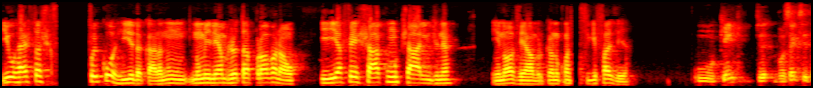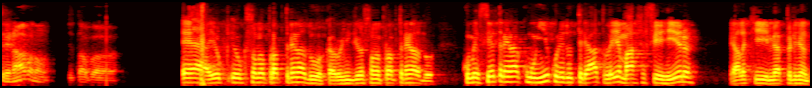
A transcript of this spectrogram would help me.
e o resto acho que foi corrida, cara. Não, não me lembro de outra prova, não. E ia fechar com um challenge, né? Em novembro, que eu não consegui fazer. O, quem, você que se treinava ou não? Você tava... É, eu, eu que sou meu próprio treinador, cara. Hoje em dia eu sou meu próprio treinador. Comecei a treinar com o ícone do triatlo aí, Márcia Ferreira. Ela que me apresentou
